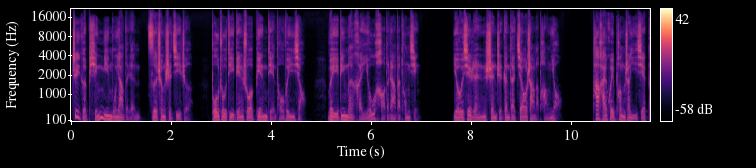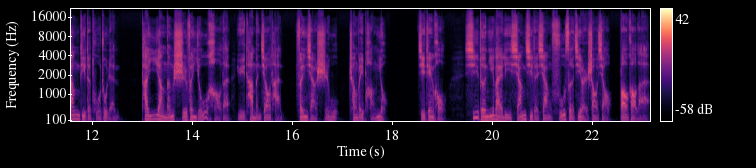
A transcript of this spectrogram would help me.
这个平民模样的人自称是记者，不住地边说边点头微笑。卫兵们很友好的让他通行，有些人甚至跟他交上了朋友。他还会碰上一些当地的土著人，他一样能十分友好的与他们交谈，分享食物，成为朋友。几天后，西德尼·赖利详细的向福瑟吉尔少校报告了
